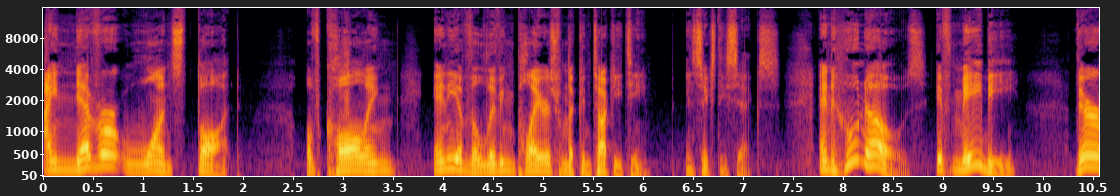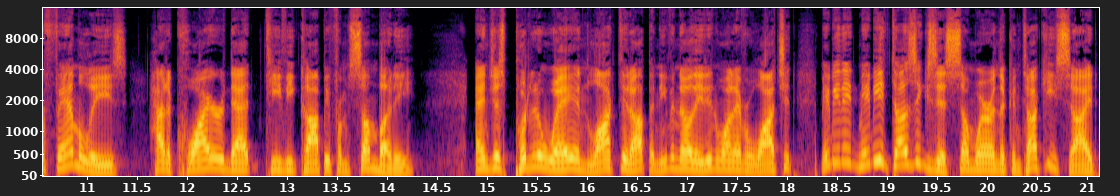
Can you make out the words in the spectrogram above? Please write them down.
I never once thought of calling any of the living players from the Kentucky team in 66. And who knows if maybe their families had acquired that TV copy from somebody and just put it away and locked it up. And even though they didn't want to ever watch it, maybe they maybe it does exist somewhere in the Kentucky side.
